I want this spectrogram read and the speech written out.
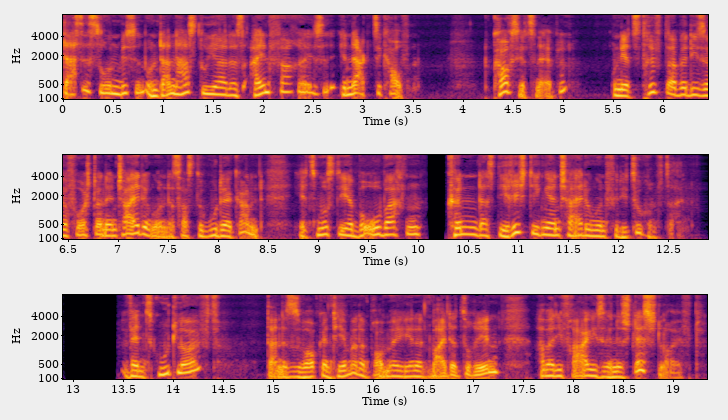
das ist so ein bisschen, und dann hast du ja das Einfache ist in der Aktie kaufen. Du kaufst jetzt eine Apple und jetzt trifft aber dieser Vorstand Entscheidungen das hast du gut erkannt. Jetzt musst du ja beobachten, können das die richtigen Entscheidungen für die Zukunft sein? Wenn es gut läuft, dann ist es überhaupt kein Thema, dann brauchen wir hier nicht weiter zu reden. Aber die Frage ist, wenn es schlecht läuft.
